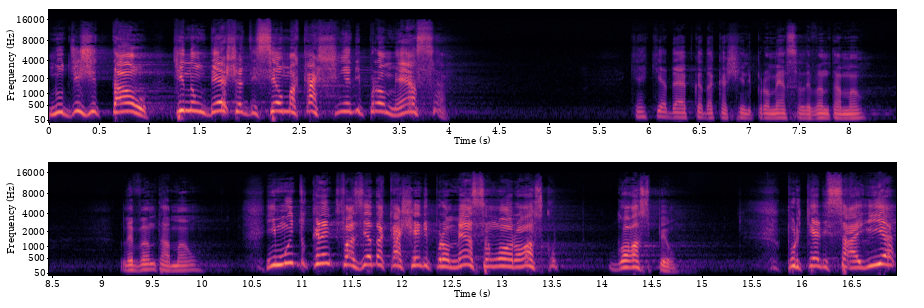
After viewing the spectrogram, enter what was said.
no digital, que não deixa de ser uma caixinha de promessa. Quem que é da época da caixinha de promessa? Levanta a mão. Levanta a mão. E muito crente fazia da caixinha de promessa um horóscopo gospel. Porque ele saía,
